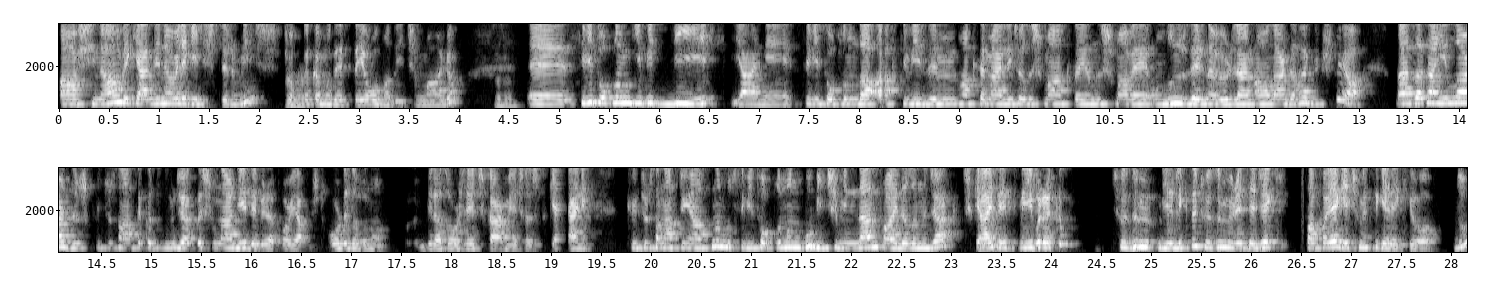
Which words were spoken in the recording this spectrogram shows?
aşina ve kendini öyle geliştirmiş. Çok da kamu desteği olmadığı için malum. Hı hı. Ee, sivil toplum gibi değil. Yani sivil toplumda aktivizm, hak temelli çalışmak, dayanışma ve onun üzerine örülen ağlar daha güçlü ya. Ben zaten yıllardır kültür sanatta katılımcı yaklaşımlar diye de bir rapor yapmıştık. Orada da bunu biraz ortaya çıkarmaya çalıştık. Yani kültür sanat dünyasının bu sivil toplumun bu biçiminden faydalanacak, şikayet etmeyi bırakıp çözüm birlikte çözüm üretecek safhaya geçmesi gerekiyordu.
